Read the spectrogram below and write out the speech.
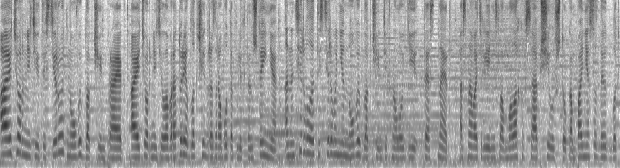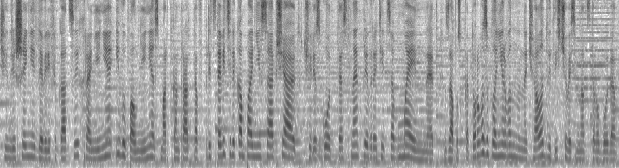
iEternity тестирует новый блокчейн-проект. iEternity лаборатория блокчейн-разработок в Лихтенштейне анонсировала тестирование новой блокчейн-технологии TestNet. Основатель Янислав Малахов сообщил, что компания создает блокчейн-решения для верификации, хранения и выполнения смарт-контрактов. Представители компании сообщают, через год TestNet превратится в MainNet, запуск которого запланирован на начало 2018 года.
